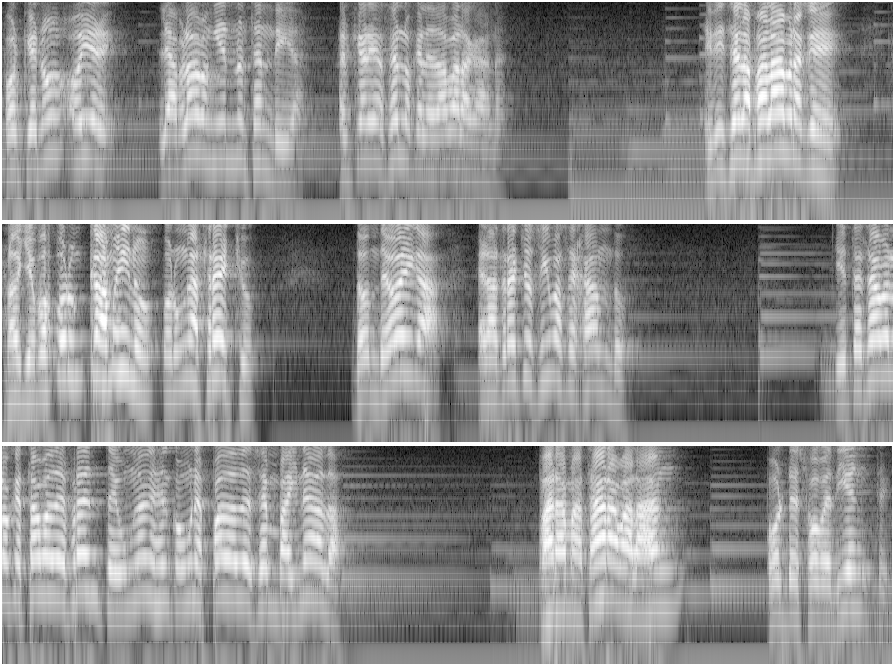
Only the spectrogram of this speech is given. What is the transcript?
Porque no, oye, le hablaban y él no entendía. Él quería hacer lo que le daba la gana. Y dice la palabra que lo llevó por un camino, por un atrecho, donde, oiga, el atrecho se iba cejando. Y usted sabe lo que estaba de frente, un ángel con una espada desenvainada para matar a Balaán por desobediente.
